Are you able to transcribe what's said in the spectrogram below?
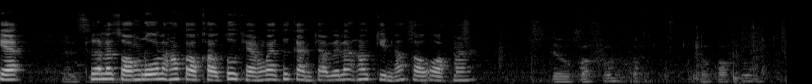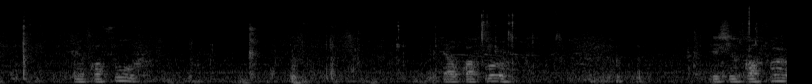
แกะ Vas-y. เทื่อละสองโลแล้วเฮาก็เอาเข้าตู้แข็งไว้คือกันจ้ะเวลาเฮากินเฮาก็เอาออกมา T'es au coiffeur T'es au coiffeur T'es au coiffeur T'es au coiffeur T'es chez le coiffeur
